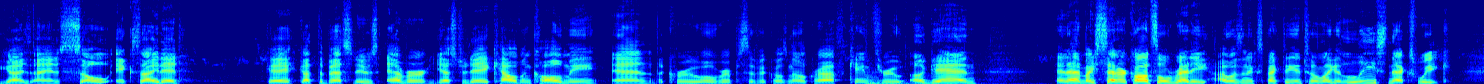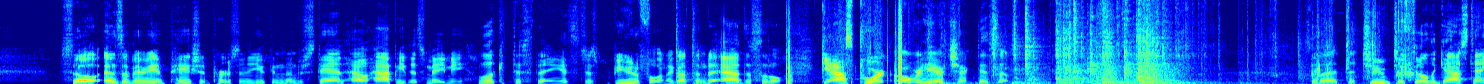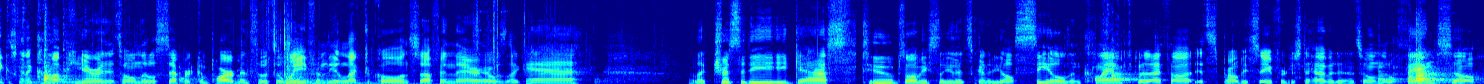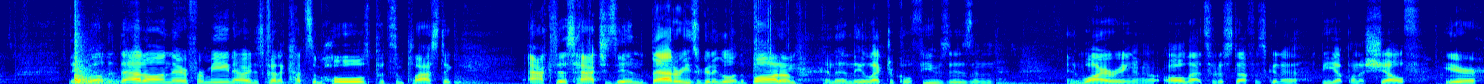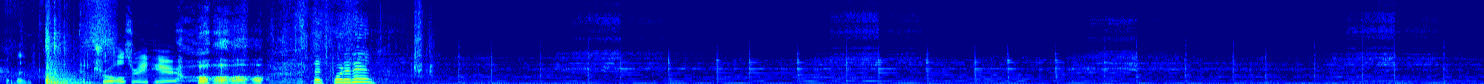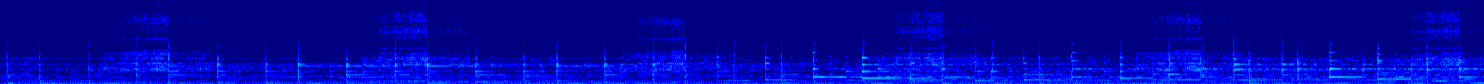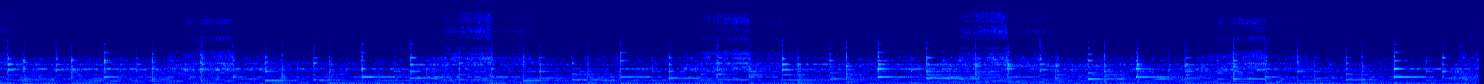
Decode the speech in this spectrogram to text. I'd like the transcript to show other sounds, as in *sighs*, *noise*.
You guys, I am so excited. Okay, got the best news ever yesterday. Calvin called me, and the crew over at Pacific Coast Metalcraft came through again and had my center console ready. I wasn't expecting it until like at least next week. So, as a very impatient person, you can understand how happy this made me. Look at this thing, it's just beautiful. And I got them to add this little gas port over here. Check this out. So that the tube to fill the gas tank is going to come up here in its own little separate compartment, so it's away from the electrical and stuff in there. It was like, eh, electricity, gas, tubes, obviously that's going to be all sealed and clamped, but I thought it's probably safer just to have it in its own little thing. So they welded that on there for me. Now I just got to cut some holes, put some plastic access hatches in. The batteries are going to go on the bottom, and then the electrical fuses and and wiring, all that sort of stuff is going to be up on a shelf here, and then controls right here. *laughs* Let's put it in.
